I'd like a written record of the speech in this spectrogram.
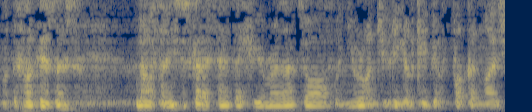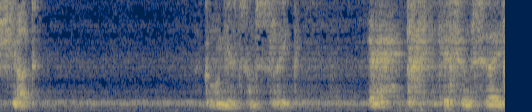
What the fuck is this? Nothing. He's just got a sense of humor, that's all. When you're on duty, you'll keep your fucking mouth shut. Now Go and get some sleep. Yeah, get some sleep.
